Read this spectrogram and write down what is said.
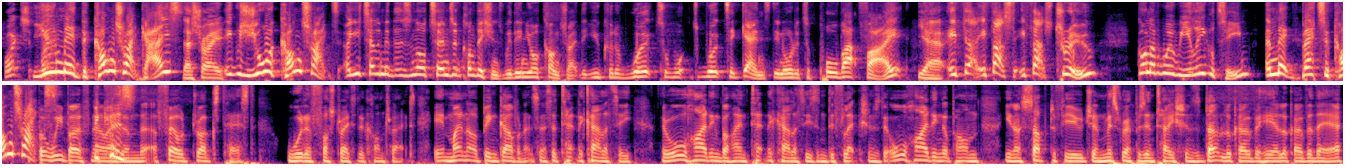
What's- you made the contract, guys. That's right. It was your contract. Are you telling me that there's no terms and conditions within your contract that you could have worked to worked against in order to pull that fight? Yeah. If that if that's if that's true, go and have a word with your legal team and make better contracts. But we both know, because Adam, that a failed drugs test would have frustrated a contract. It might not have been governance, and it's a technicality. They're all hiding behind technicalities and deflections. They're all hiding upon, you know, subterfuge and misrepresentations. Don't look over here, look over there.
